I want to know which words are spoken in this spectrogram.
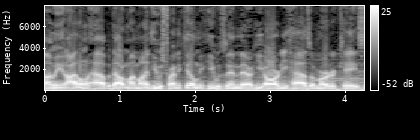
I mean, I don't have a doubt in my mind he was trying to kill me. He was in there. He already has a murder case.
